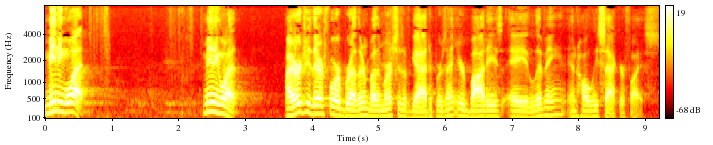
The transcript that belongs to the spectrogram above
meaning what? Meaning what? I urge you, therefore, brethren, by the mercies of God, to present your bodies a living and holy sacrifice.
